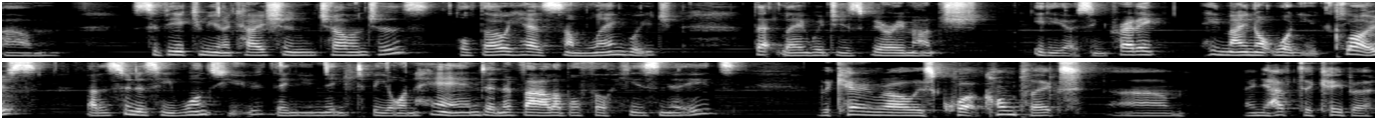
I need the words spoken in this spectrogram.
um, severe communication challenges. Although he has some language, that language is very much idiosyncratic. He may not want you close, but as soon as he wants you, then you need to be on hand and available for his needs. The caring role is quite complex um, and you have to keep, a,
